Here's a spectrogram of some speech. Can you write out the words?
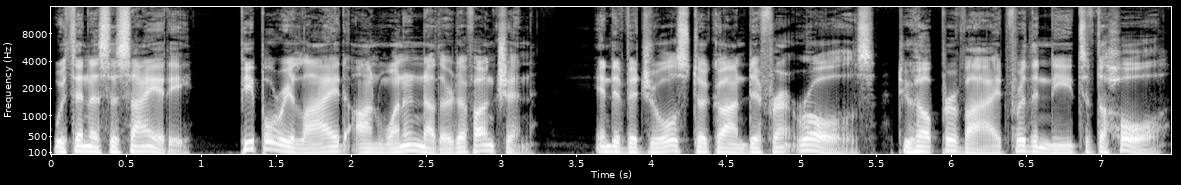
Within a society, people relied on one another to function. Individuals took on different roles to help provide for the needs of the whole.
